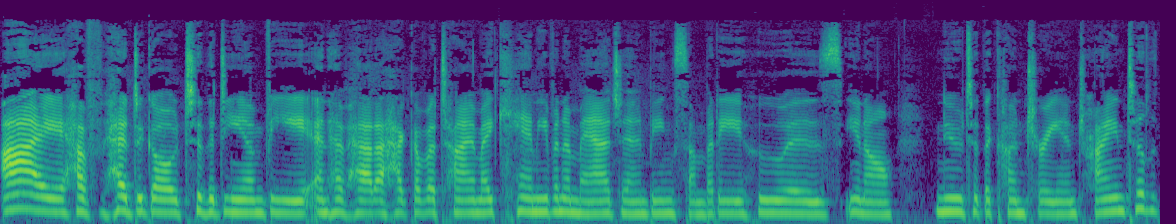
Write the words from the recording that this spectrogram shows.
I have had to go to the DMV and have had a heck of a time. I can't even imagine being somebody who is, you know, new to the country and trying to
